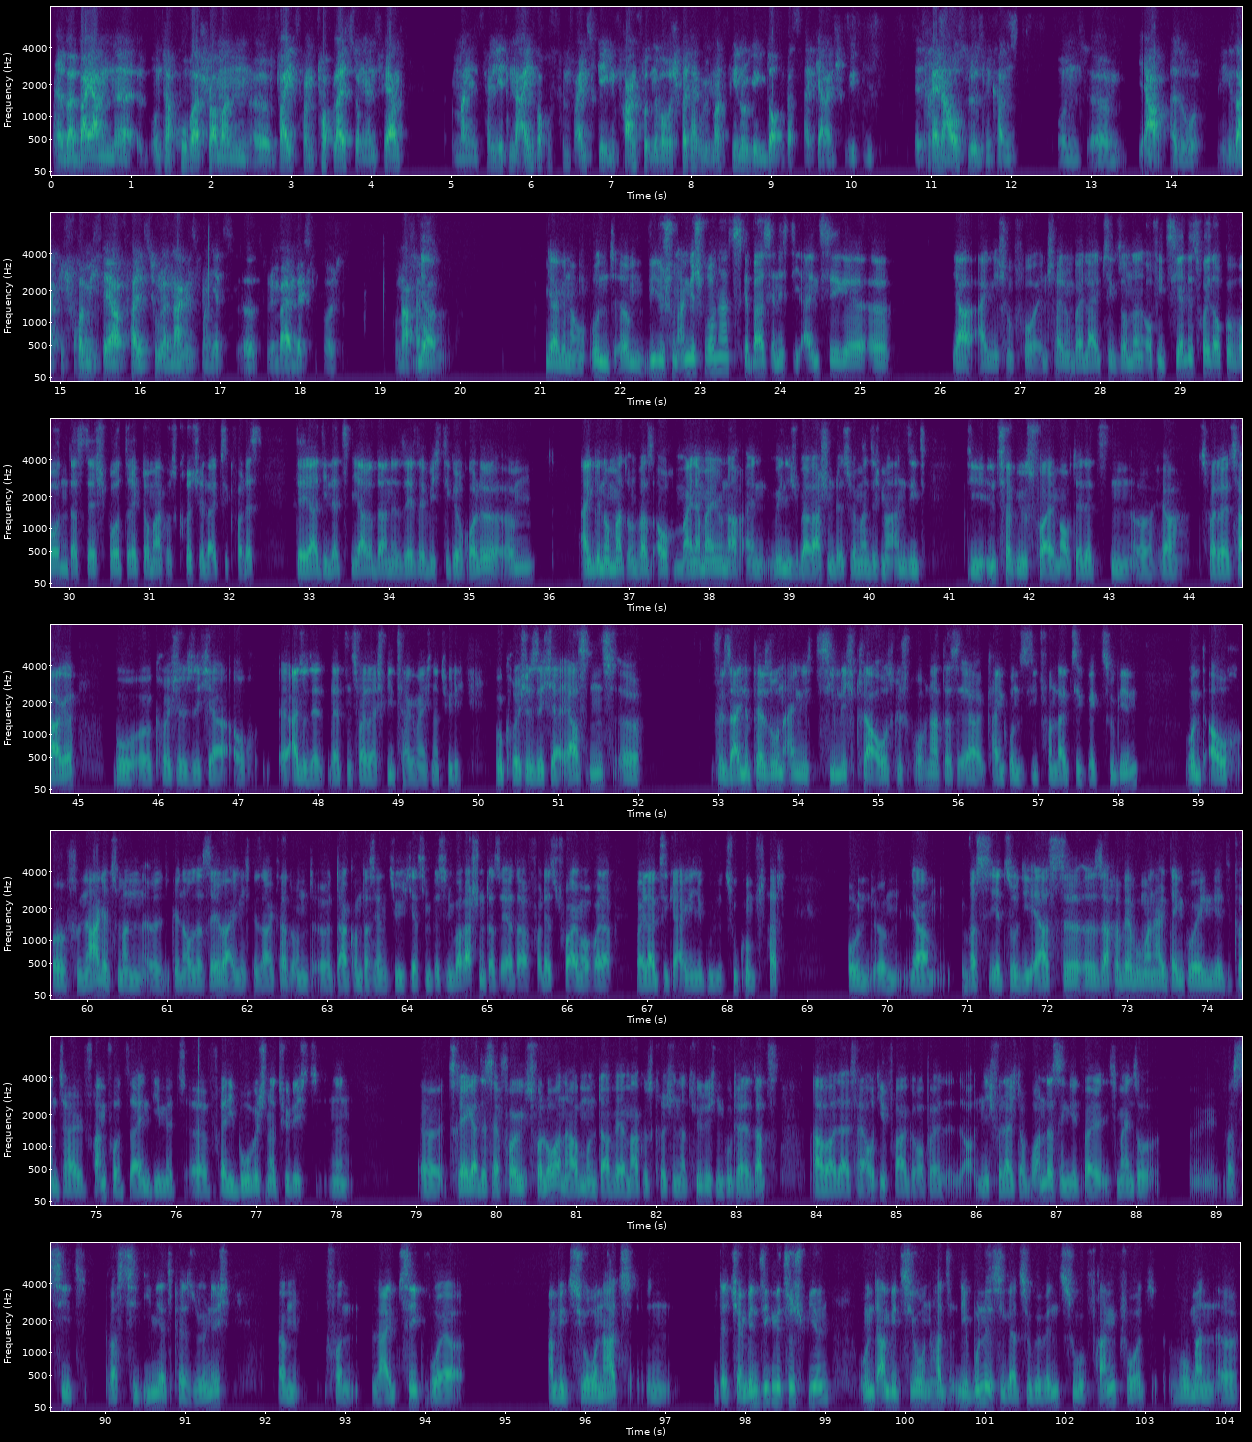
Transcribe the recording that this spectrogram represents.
Äh, bei Bayern äh, unter Kovac war man äh, weit von Topleistungen entfernt. Man verliert in einer Woche 5-1 gegen Frankfurt, eine Woche später gewinnt man 4-0 gegen Dortmund. Das zeigt ja ein wie viel der Trainer auslösen kann. Und ähm, ja, also wie gesagt, ich freue mich sehr, falls Julian Nagelsmann jetzt äh, zu den Bayern wechseln sollte. Wonach ja. ja, genau. Und ähm, wie du schon angesprochen hast, war es ja nicht die einzige äh, ja eigentlich schon Vorentscheidung bei Leipzig, sondern offiziell ist heute auch geworden, dass der Sportdirektor Markus Krösche Leipzig verlässt, der ja die letzten Jahre da eine sehr, sehr wichtige Rolle ähm, eingenommen hat und was auch meiner Meinung nach ein wenig überraschend ist, wenn man sich mal ansieht, die Interviews vor allem auch der letzten äh, ja, zwei, drei Tage, wo äh, Krösche sich ja auch, äh, also der letzten zwei, drei Spieltage meine ich natürlich, wo Krösche sich ja erstens äh, für seine Person eigentlich ziemlich klar ausgesprochen hat, dass er keinen Grund sieht, von Leipzig wegzugehen. Und auch äh, für Nagelsmann äh, genau dasselbe eigentlich gesagt hat. Und äh, da kommt das ja natürlich jetzt ein bisschen überraschend, dass er da verlässt, vor allem auch, weil er bei Leipzig ja eigentlich eine gute Zukunft hat. Und ähm, ja, was jetzt so die erste äh, Sache wäre, wo man halt denkt, wo er hingeht, könnte halt Frankfurt sein, die mit äh, Freddy Bobic natürlich einen äh, Träger des Erfolgs verloren haben. Und da wäre Markus Krösche natürlich ein guter Ersatz. Aber da ist halt auch die Frage, ob er nicht vielleicht auch woanders hingeht, weil ich meine, so, was zieht, was zieht ihn jetzt persönlich ähm, von Leipzig, wo er Ambitionen hat, in der Champions League mitzuspielen und Ambitionen hat, die Bundesliga zu gewinnen, zu Frankfurt, wo man äh,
